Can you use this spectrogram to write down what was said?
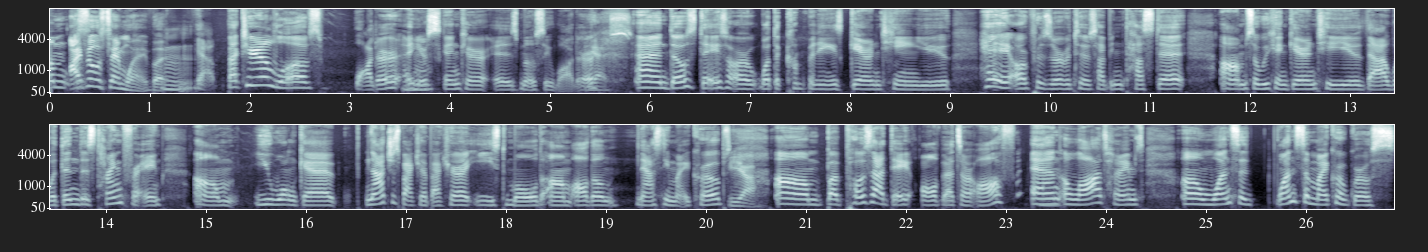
Um, I feel the same way, but Yeah, bacteria loves water, and your skincare is mostly water. Mm-hmm. Yes. And those days are what the company is guaranteeing you. Hey, our preservatives have been tested, um, so we can guarantee you that within this time frame, um, you won't get not just bacteria, bacteria, yeast, mold, um, all the nasty microbes. yeah. Um, but post that date, all bets are off. And a lot of times, um, once it once the microbe growth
